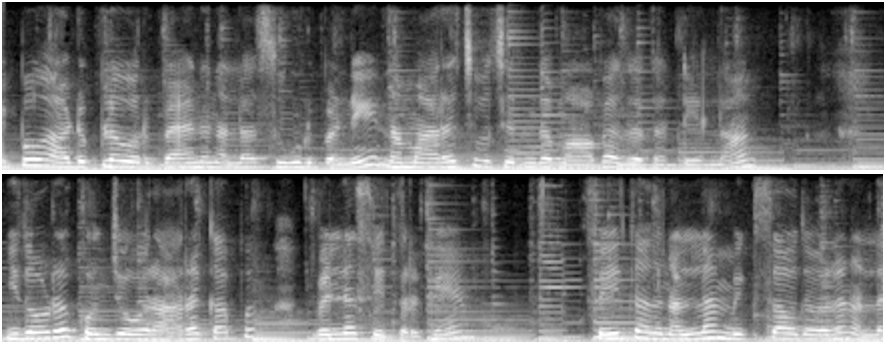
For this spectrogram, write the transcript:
இப்போ அடுப்பில் ஒரு பேனை நல்லா சூடு பண்ணி நம்ம அரைச்சி வச்சுருந்த மாவை அதை தட்டிடலாம். இதோட கொஞ்சம் ஒரு அரை கப் வெல்லம் சேர்த்துருக்கேன். சேர்த்து அதை நல்லா மிக்ஸ் ஆகுத வரை நல்லா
